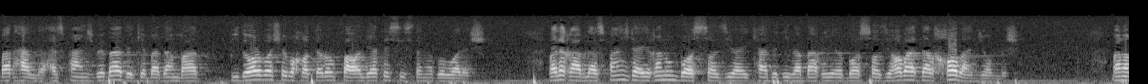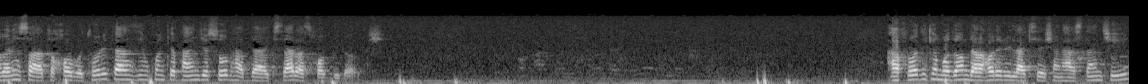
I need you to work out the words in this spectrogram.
بعد حله از پنج به بعده که بدن باید بیدار باشه به خاطر اون فعالیت سیستم گوارش ولی قبل از پنج دقیقا اون بازسازی های کبدی و بقیه بازسازی ها باید در خواب انجام بشه بنابراین ساعت خواب رو طوری تنظیم کن که پنج صبح حد اکثر از خواب بیدار بشه افرادی که مدام در حال ریلکسیشن هستن چی؟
